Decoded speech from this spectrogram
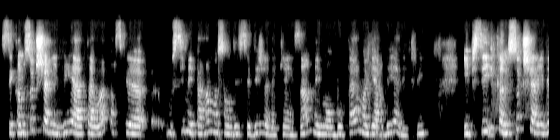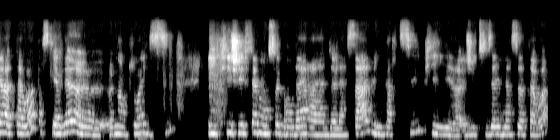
c'est comme ça que je suis arrivée à parce que euh, aussi mes parents, moi, sont décédés, j'avais 15 ans, mais mon beau-père m'a gardé avec lui. Et puis c'est comme ça que je suis arrivée à Ottawa parce qu'il y avait un, emploi ici. Et puis j'ai fait mon secondaire à de la salle, une partie, puis euh, j'ai étudié à l'Université d'Ottawa.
